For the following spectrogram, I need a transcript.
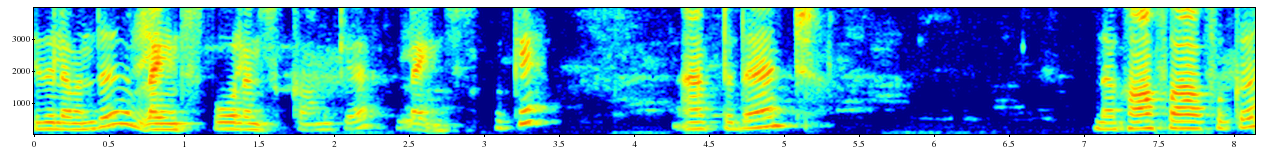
இதில் வந்து லைன்ஸ் போலன்ஸ் காமிக்க லைன்ஸ் ஓகே ஆஃப்டர் தட் இந்த ஹாஃப் ஹாஃபுக்கு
